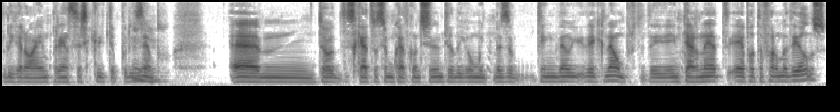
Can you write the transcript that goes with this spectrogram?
ligaram à imprensa escrita, por Uhum. Ahm, então, se calhar estou a ser um bocado condescendente e ligam muito, mas eu tenho a ideia que não. Portanto, a internet é a plataforma deles,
